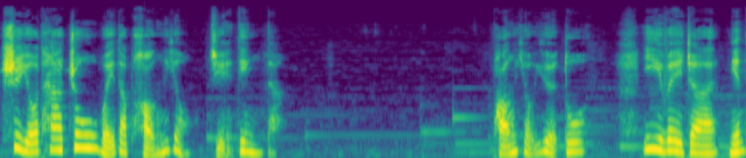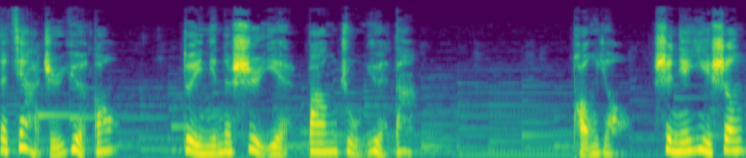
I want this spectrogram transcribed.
是由他周围的朋友决定的。朋友越多，意味着您的价值越高，对您的事业帮助越大。朋友是您一生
